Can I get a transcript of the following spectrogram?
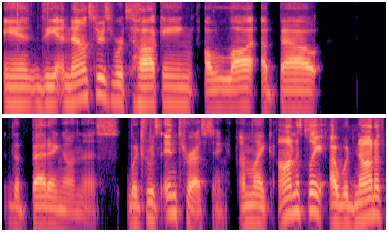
and the announcers were talking a lot about the betting on this, which was interesting. I'm like, honestly, I would not have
